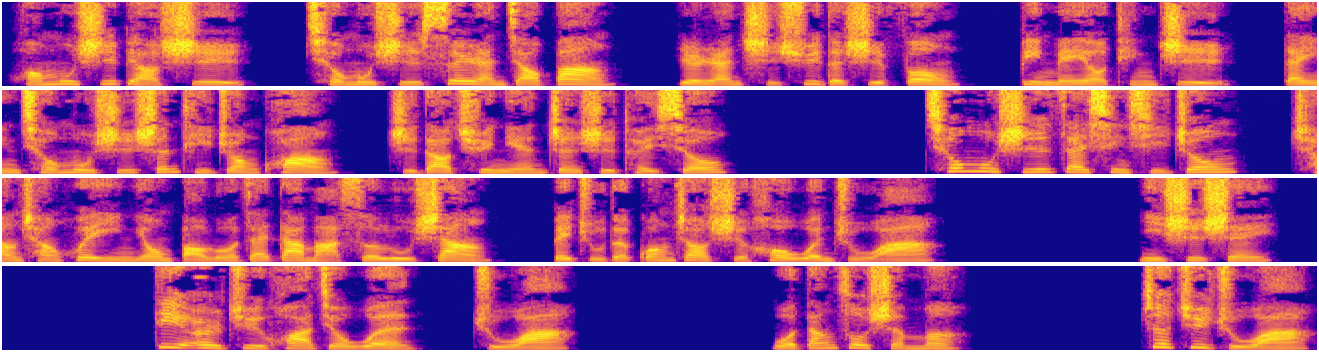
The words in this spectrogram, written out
黄牧师表示，邱牧师虽然交棒，仍然持续的侍奉，并没有停止。但因邱牧师身体状况，直到去年正式退休。邱牧师在信息中常常会引用保罗在大马色路上被主的光照时候问主啊：“你是谁？”第二句话就问主啊：“我当做什么？”这句主啊，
